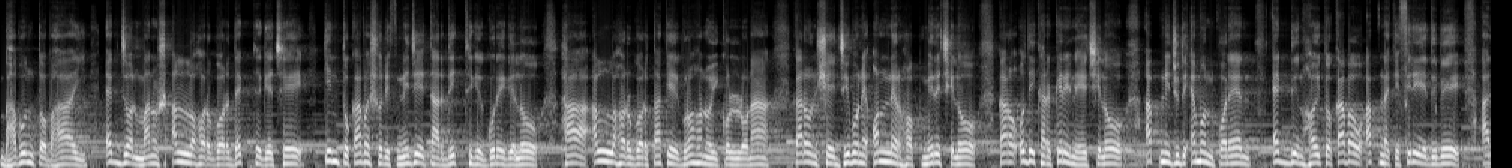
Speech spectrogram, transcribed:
ভাবুন তো ভাই একজন মানুষ আল্লাহর গড় দেখতে গেছে কিন্তু কাবা শরীফ নিজে তার দিক থেকে ঘুরে গেল। হা, আল্লাহর গড় তাকে গ্রহণই করল না, কারণ সে জীবনে অন্যের হক মেরেছিল, কারও অধিকার কেড়ে নিয়েছিল। আপনি যদি এমন করেন, একদিন হয়তো কাবাও আপনাকে ফিরিয়ে দেবে, আর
